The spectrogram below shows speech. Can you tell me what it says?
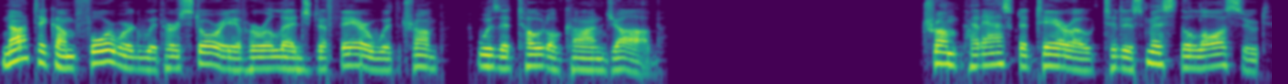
not to come forward with her story of her alleged affair with Trump was a total con job. Trump had asked Otero to dismiss the lawsuit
